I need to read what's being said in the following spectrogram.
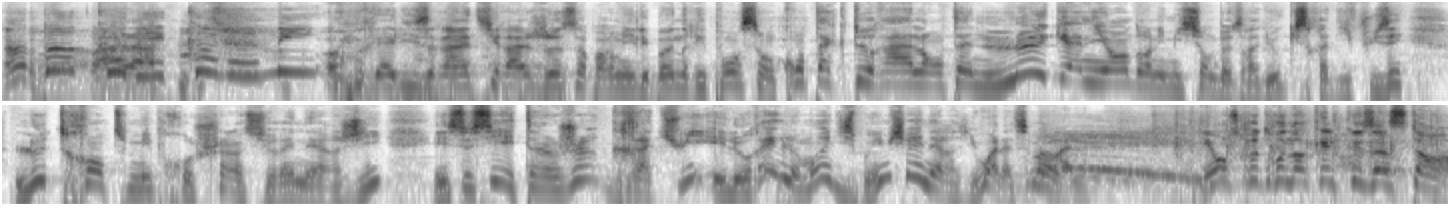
hein? Beaucoup d'économies. On réalisera un tirage au sort parmi les bonnes réponses et on contactera à l'antenne le gagnant dans l'émission de Buzz Radio qui sera diffusée le 30 mai prochain sur Énergie. Et ceci est un jeu gratuit et le règlement est disponible chez Énergie. Voilà, c'est pas mal. Et on se retrouve dans quelques instants.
